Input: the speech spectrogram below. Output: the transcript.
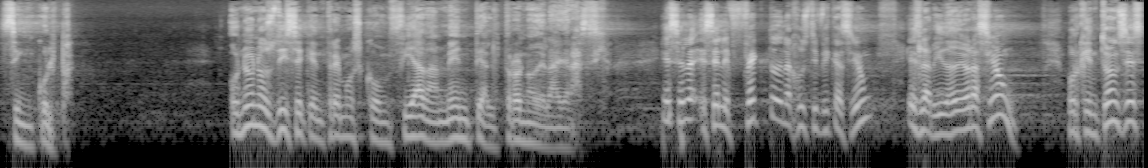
sin culpa. ¿O no nos dice que entremos confiadamente al trono de la gracia? Es el, es el efecto de la justificación, es la vida de oración. Porque entonces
